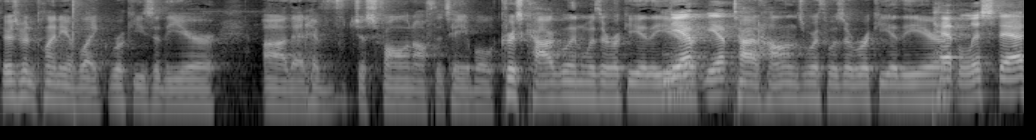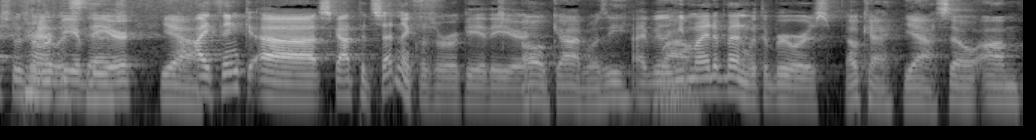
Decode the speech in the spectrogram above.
there's been plenty of like rookies of the year uh, that have just fallen off the table. Chris Coghlan was a rookie of the year. Yep, yep. Todd Hollandsworth was a rookie of the year. Pat Listach was a rookie of the year. Yeah. I think uh, Scott Podsednik was a rookie of the year. oh God, was he? I believe he might have been with the Brewers. Okay, yeah. So, um,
